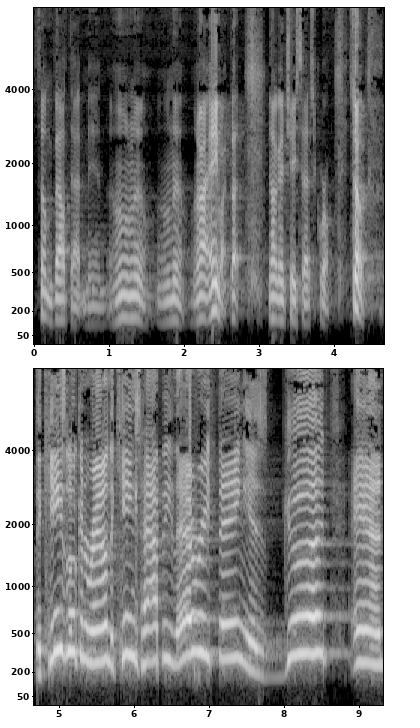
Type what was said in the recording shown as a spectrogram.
something about that man. I don't know. I don't know. All right, anyway, but not going to chase that squirrel. So the king's looking around. The king's happy. Everything is good. And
